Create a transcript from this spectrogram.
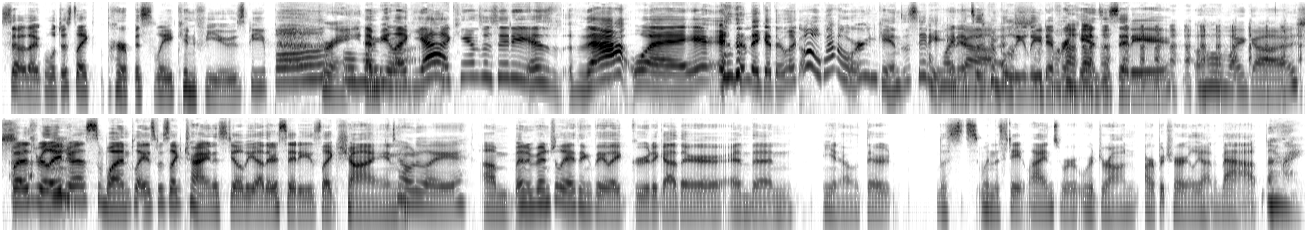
So like we'll just like purposely confuse people. Great. Oh and be like, yeah, Kansas City is that way. And then they get there like, oh wow, we're in Kansas City. Oh my and it's a completely different Kansas City. oh my gosh. But it's really just one place was like trying to steal the other cities like shine. totally. Um, and eventually, I think they like grew together, and then you know they're the when the state lines were were drawn arbitrarily on a map, All right.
